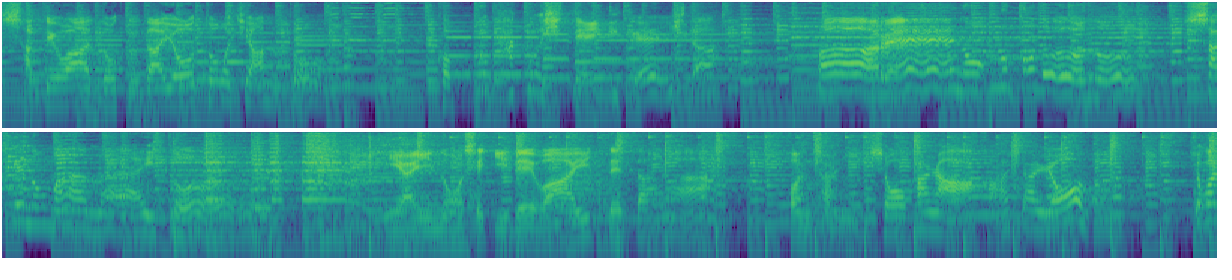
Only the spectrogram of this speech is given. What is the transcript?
さては毒だよ父ちゃんと。コッして意見した？あれの婿殿酒飲まないと。見合いの席では言ってたが本当にそうかな母ちゃんよ。そこで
